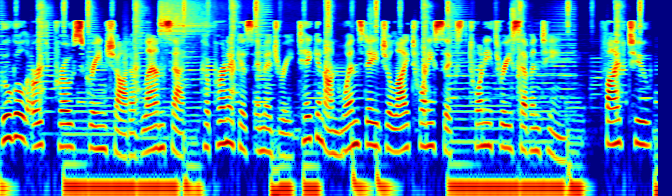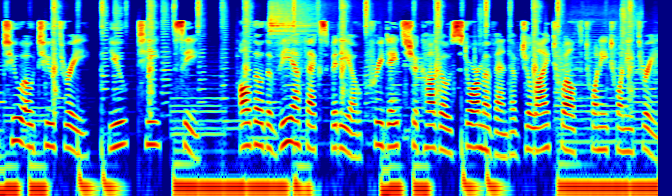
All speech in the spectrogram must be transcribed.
Google Earth Pro screenshot of Landsat, Copernicus imagery taken on Wednesday, July 26, 2317. 52-2023, UTC. Although the VFX video predates Chicago's storm event of July 12, 2023,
